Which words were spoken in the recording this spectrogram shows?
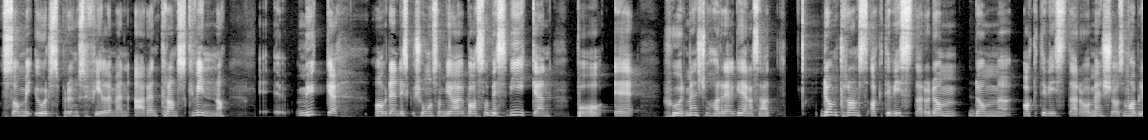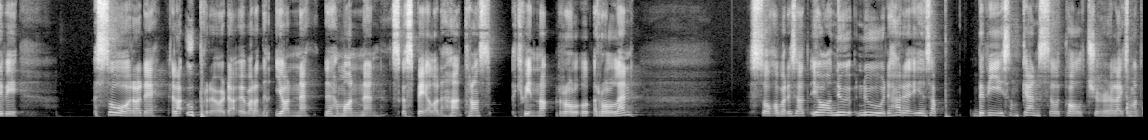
som i ursprungsfilmen är en transkvinna eh, mycket av den diskussion som jag är bara så besviken på är hur människor har reagerat så att de transaktivister och de, de aktivister och människor som har blivit sårade eller upprörda över att Janne, den här mannen, ska spela den här transkvinnarollen så har varit så att ja, nu, nu det här är en sån här bevis om cancel culture, eller liksom att,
